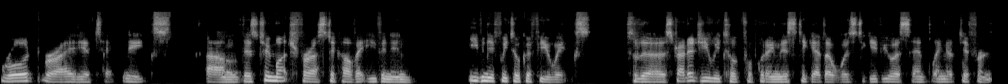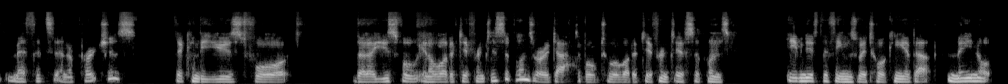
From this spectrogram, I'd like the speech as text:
broad variety of techniques. Um, there's too much for us to cover even in even if we took a few weeks. So the strategy we took for putting this together was to give you a sampling of different methods and approaches that can be used for that are useful in a lot of different disciplines or adaptable to a lot of different disciplines even if the things we're talking about may not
